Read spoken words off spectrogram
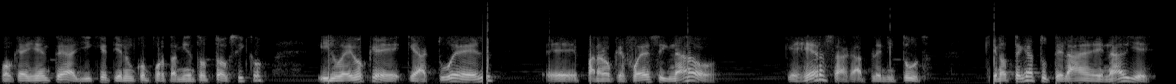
porque hay gente allí que tiene un comportamiento tóxico, y luego que, que actúe él eh, para lo que fue designado, que ejerza a plenitud, que no tenga tutelaje de nadie.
